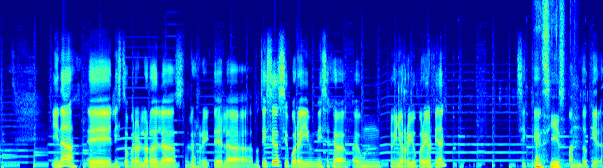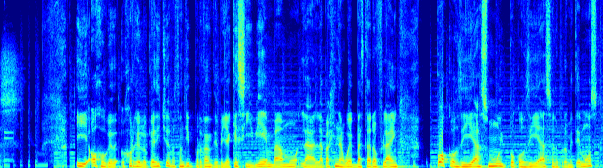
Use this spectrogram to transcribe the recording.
Y nada, eh, listo para hablar de las, de las, de las noticias y por ahí me dices que hay un pequeño review por ahí al final. Así que Así es. cuando quieras. Y ojo, Jorge, lo que has dicho es bastante importante, ya que si bien vamos, la, la página web va a estar offline pocos días, muy pocos días, se lo prometemos.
